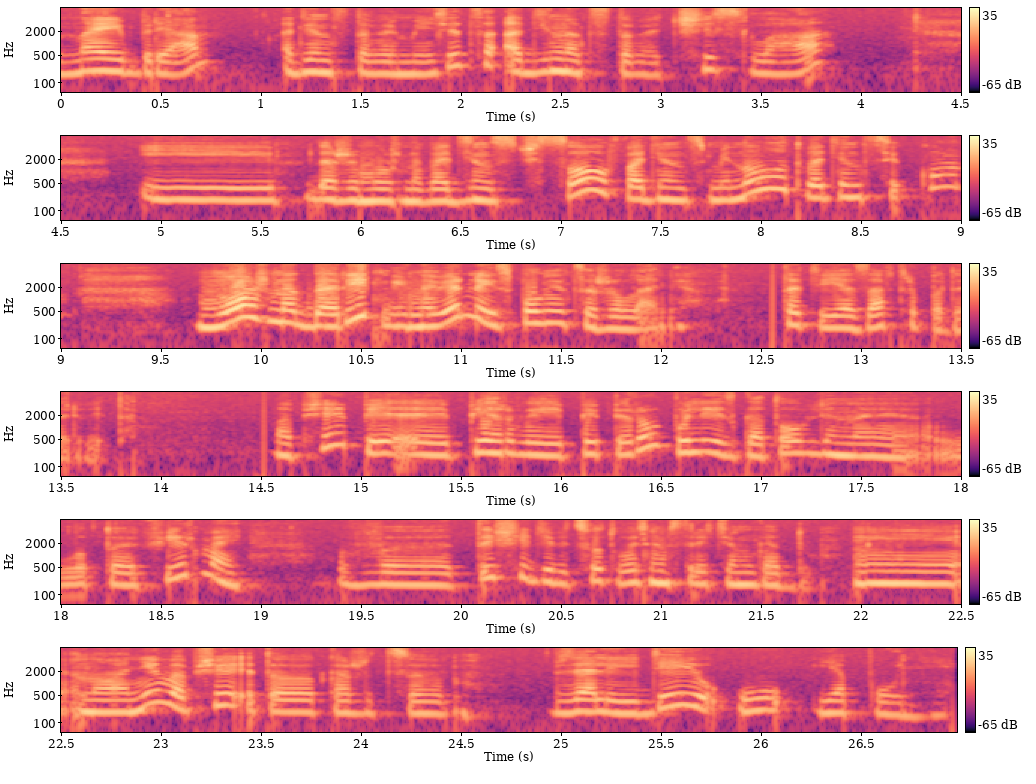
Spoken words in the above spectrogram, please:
ноября, 11 месяца, 11 числа, и даже можно в 11 часов, в 11 минут, в 11 секунд можно дарить, и, наверное, исполнится желание. Кстати, я завтра подарю это. Вообще пе- первые пеперо были изготовлены лотой фирмой в 1983 году. И, но они вообще, это, кажется, взяли идею у Японии.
